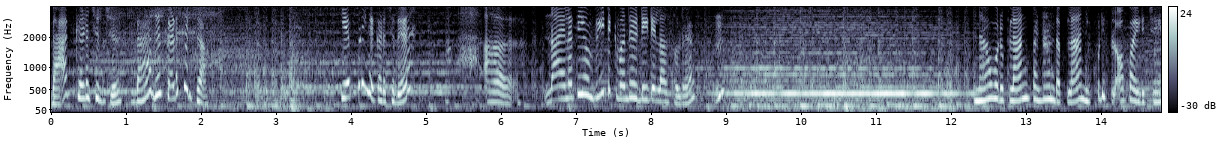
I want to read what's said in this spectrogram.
பேக் கிடைச்சிருச்சு. பேக் கிடைச்சிருச்சா? எப்படிங்க கிடைச்சது? நான் எல்லாத்தையும் வீட்டுக்கு வந்து டீட்டெயிலாக சொல்றேன். ம்? நான் ஒரு பிளான் பண்ண அந்த பிளான் இப்படி ஃப்ளாப் ஆயிடுச்சே.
